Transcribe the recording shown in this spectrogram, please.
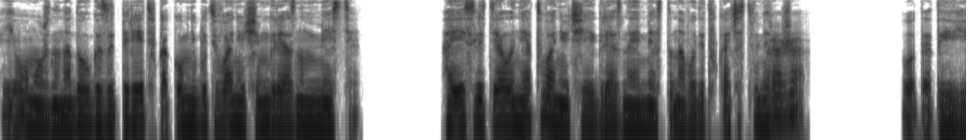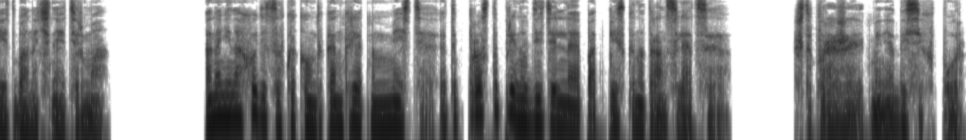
Его можно надолго запереть в каком-нибудь вонючем грязном месте. А если тела нет, вонючее и грязное место наводит в качестве миража. Вот это и есть баночная тюрьма. Она не находится в каком-то конкретном месте, это просто принудительная подписка на трансляцию, что поражает меня до сих пор.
